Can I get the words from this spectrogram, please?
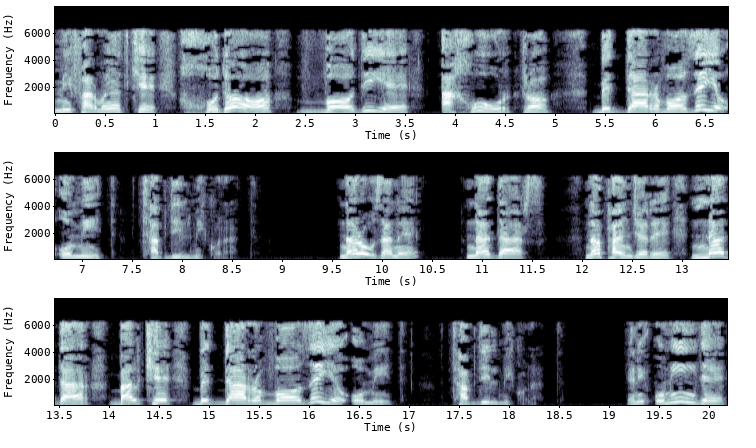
میفرماید که خدا وادی اخور را به دروازه امید تبدیل می کند نه روزنه نه درس نه پنجره نه در بلکه به دروازه امید تبدیل می کند یعنی امید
